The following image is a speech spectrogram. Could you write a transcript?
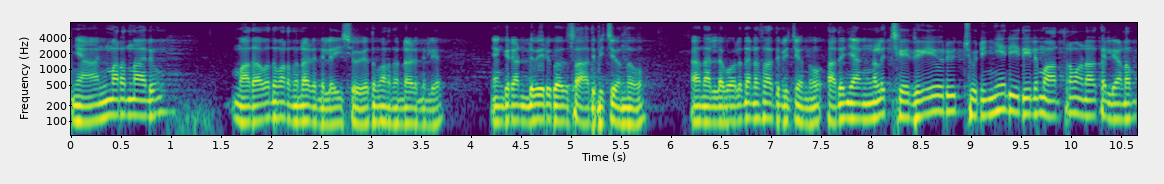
ഞാൻ മറന്നാലും മാതാവ് അത് മറന്നിട്ടുണ്ടായിരുന്നില്ല ഈശോയെ അത് മറന്നിട്ടുണ്ടായിരുന്നില്ല. ഞങ്ങൾക്ക് രണ്ടുപേർക്കും അത് സാധിപ്പിച്ചു തന്നു. അത് നല്ലപോലെ തന്നെ സാധിപ്പിച്ചു തന്നു. അത് ഞങ്ങൾ ചെറിയൊരു ചുരുങ്ങിയ രീതിയിൽ മാത്രമാണ് ആ കല്യാണം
